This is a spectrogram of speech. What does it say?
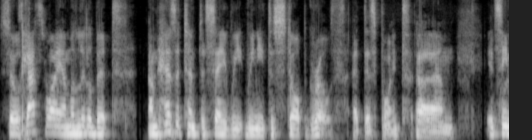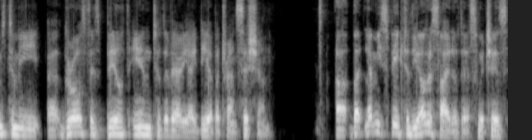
so that's why I'm a little bit I'm hesitant to say we we need to stop growth at this point. Um, it seems to me uh, growth is built into the very idea of a transition. Uh, but let me speak to the other side of this, which is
